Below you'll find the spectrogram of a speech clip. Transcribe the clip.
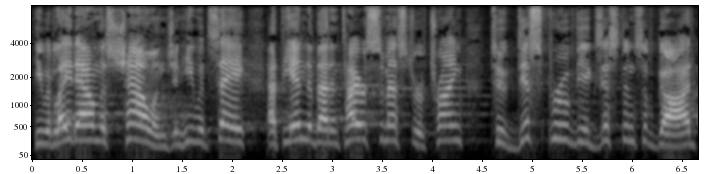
he would lay down this challenge and he would say, at the end of that entire semester of trying to disprove the existence of God,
